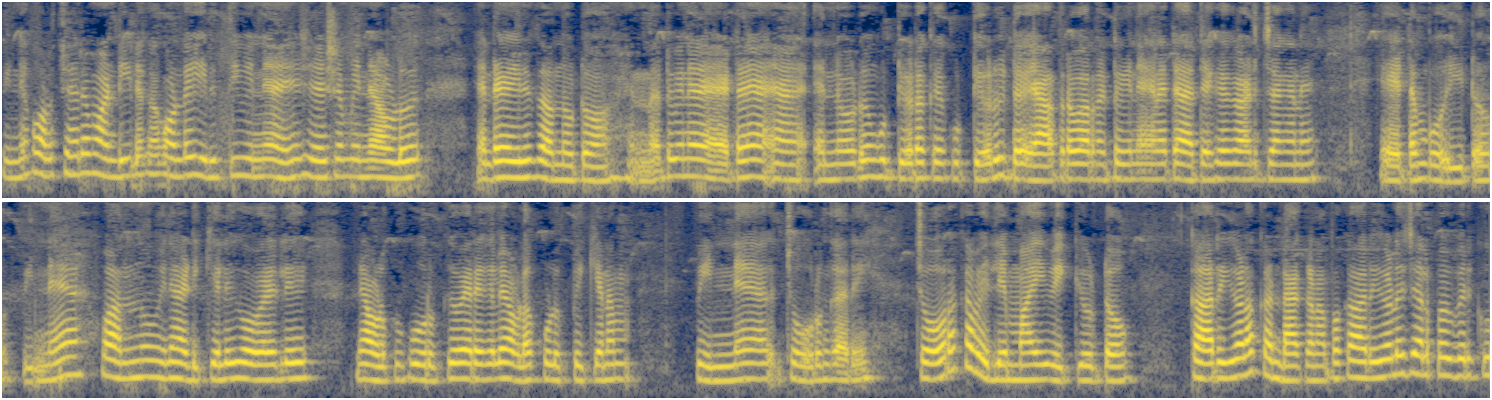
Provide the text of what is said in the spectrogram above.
പിന്നെ കുറച്ചു നേരം വണ്ടിയിലൊക്കെ കൊണ്ടുപോയി ഇരുത്തി പിന്നെ അതിന് ശേഷം പിന്നെ അവൾ എന്റെ കയ്യിൽ തന്നു എന്നിട്ട് പിന്നെ ഏട്ടൻ എന്നോടും കുട്ടിയോടൊക്കെ കുട്ടിയോടും ഇട്ടോ യാത്ര പറഞ്ഞിട്ട് പിന്നെ അങ്ങനെ ടാറ്റയൊക്കെ കാണിച്ച് അങ്ങനെ ഏട്ടൻ പോയി കേട്ടോ പിന്നെ വന്നു പിന്നെ അടിക്കൽ കോരൽ പിന്നെ അവൾക്ക് കുറുക്ക് വരകൽ അവളെ കുളിപ്പിക്കണം പിന്നെ ചോറും കറി. ചോറൊക്കെ വല്യമ്മായി വെക്കും കേട്ടോ കറികളൊക്കെ ഉണ്ടാക്കണം. അപ്പോൾ കറികൾ ചിലപ്പോൾ ഇവർക്ക്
